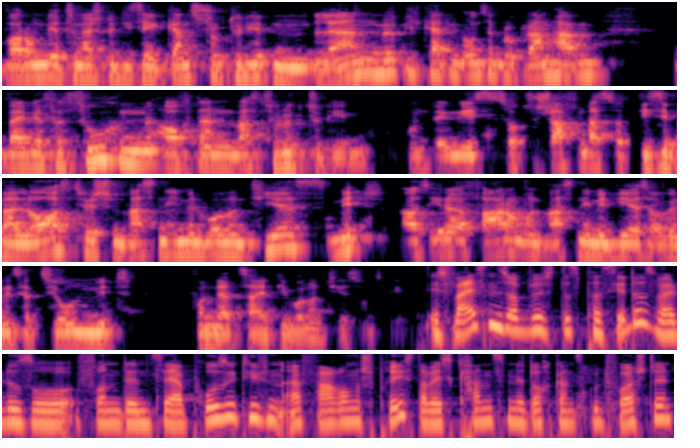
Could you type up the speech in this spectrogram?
warum wir zum Beispiel diese ganz strukturierten Lernmöglichkeiten bei uns im Programm haben, weil wir versuchen auch dann was zurückzugeben. Und irgendwie ist es so zu schaffen, dass so diese Balance zwischen was nehmen Volunteers mit aus ihrer Erfahrung und was nehmen wir als Organisation mit von der Zeit, die Volunteers uns geben. Ich weiß nicht, ob das passiert ist, weil du so von den sehr positiven Erfahrungen sprichst, aber ich kann es mir doch ganz gut vorstellen.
